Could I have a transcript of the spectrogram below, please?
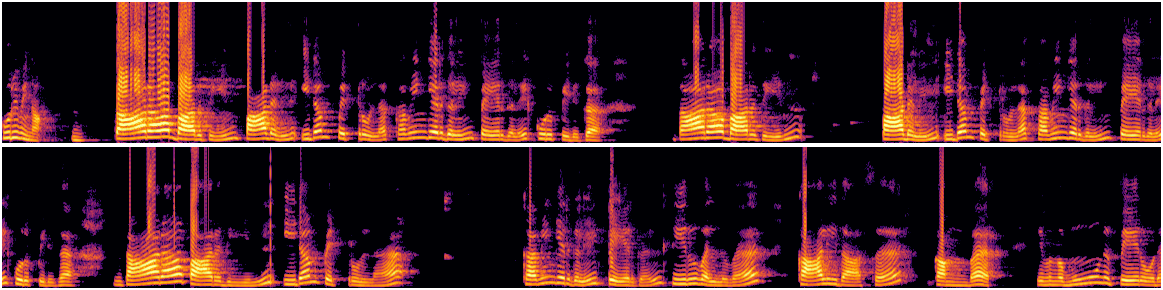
குருவினா தாரா பாரதியின் பாடலில் இடம்பெற்றுள்ள கவிஞர்களின் பெயர்களை குறிப்பிடுக. தாரா பாரதியின் பாடலில் இடம்பெற்றுள்ள கவிஞர்களின் பெயர்களை குறிப்பிடுக. தாரா பாரதியில் இடம்பெற்றுள்ள கவிஞர்களின் பெயர்கள் திருவள்ளுவர் காளிதாசர் கம்பர். இவங்க மூணு பேரோட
